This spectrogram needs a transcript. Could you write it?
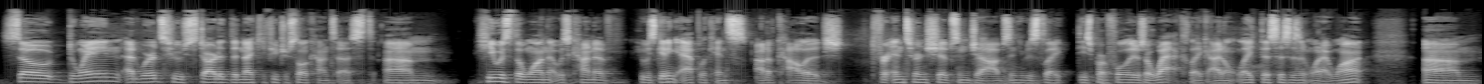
So D'Wayne Edwards, who started the Nike Future Sole contest, um, he was the one that was kind of he was getting applicants out of college for internships and jobs, and he was like, "These portfolios are whack. Like, I don't like this. This isn't what I want." Um,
